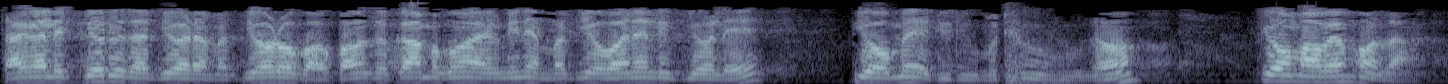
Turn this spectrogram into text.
ဒါကလည်းပြောလို့သာပြောတာမပြောတော့ပါဘူး။ဘာလို့ဆိုကာမဂုဏ်အာယုန်နဲ့မပျော်ပါနဲ့လို့ပြောလေပျော်မဲ့အတူတူမထူဘူးနော်။ပျော်မှာပဲမဟုတ်လား။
